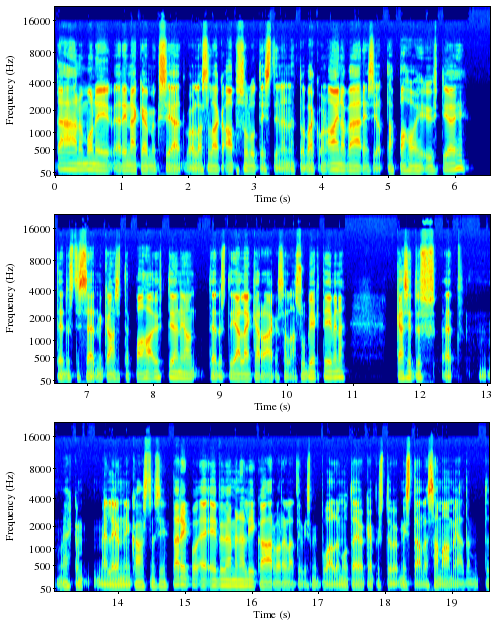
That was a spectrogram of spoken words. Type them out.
Tähän on moni eri näkemyksiä, että voi olla aika absolutistinen, että on vaikka on aina väärin sijoittaa pahoihin yhtiöihin. Tietysti se, että mikä on sitten paha yhtiö, niin on tietysti jälleen kerran aika sellainen subjektiivinen käsitys, että ehkä meillä ei ole niin kauheasti tai riippuu, ei, ei mennä liikaa arvorelativismin puolelle, mutta ei oikein pysty mistä ole samaa mieltä, mutta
